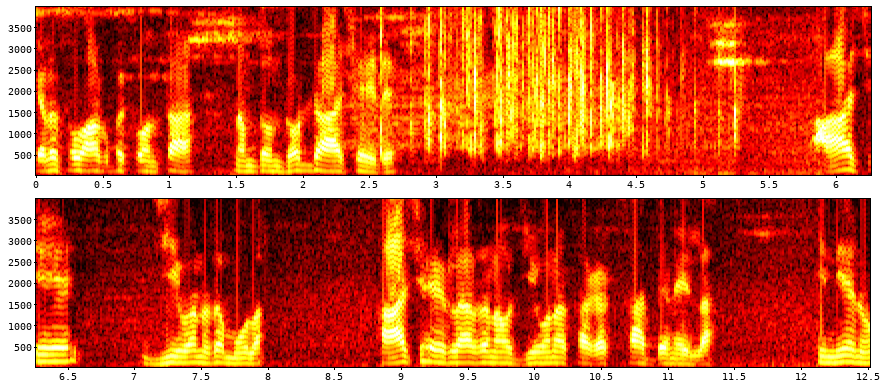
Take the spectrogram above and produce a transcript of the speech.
ಕೆಲಸವೂ ಆಗಬೇಕು ಅಂತ ನಮ್ಮದೊಂದು ದೊಡ್ಡ ಆಸೆ ಇದೆ. ಆಸೆ ಜೀವನದ ಮೂಲ. ಆಸೆ ಇರಲಾರ್ದ ನಾವು ಜೀವನ ಸಾಗಕ್ಕೆ ಸಾಧ್ಯನೇ ಇಲ್ಲ. ಇನ್ನೇನು?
